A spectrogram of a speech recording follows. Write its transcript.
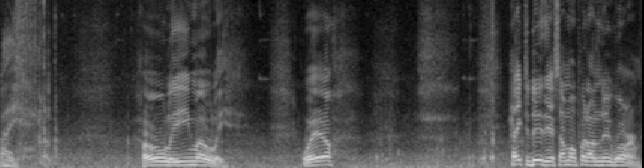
Golly. Holy moly. Well, hate to do this, I'm gonna put on a new worm.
